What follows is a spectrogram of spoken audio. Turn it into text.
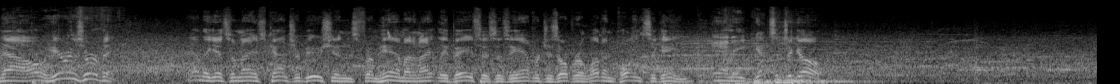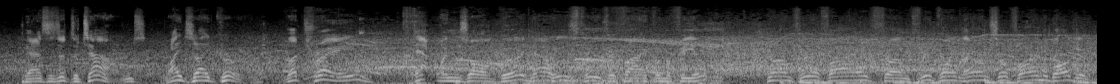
Now, here is Irving. And they get some nice contributions from him on a nightly basis as he averages over 11 points a game. And he gets it to go. Passes it to Towns. Right side Curry. The tray. That one's all good. Now he's three for five from the field. Gone three or five from three-point land so far in the ballgame.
